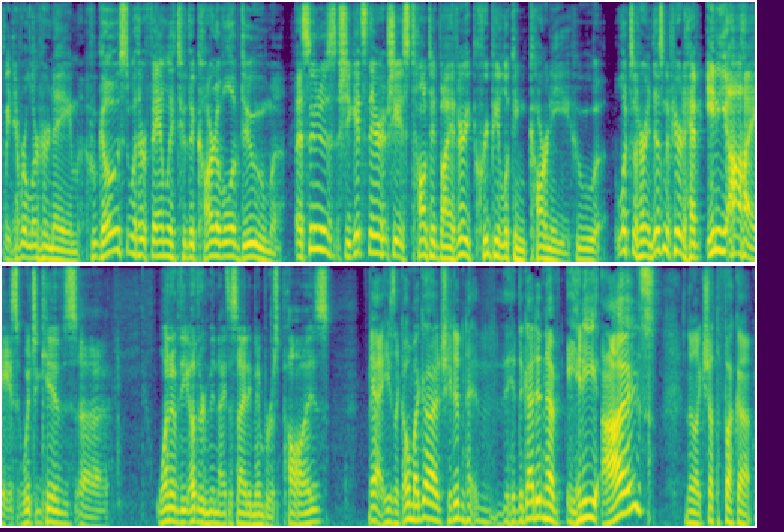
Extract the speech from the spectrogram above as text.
we never learn her name, who goes with her family to the Carnival of Doom. As soon as she gets there, she is taunted by a very creepy looking carny who looks at her and doesn't appear to have any eyes, which gives uh, one of the other Midnight Society members pause. yeah he's like oh my god she didn't ha- the guy didn't have any eyes and they're like shut the fuck up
